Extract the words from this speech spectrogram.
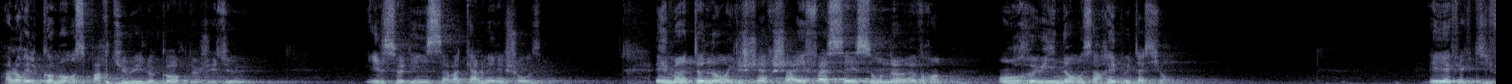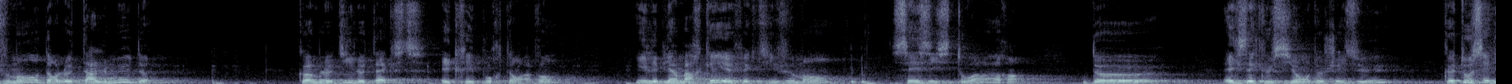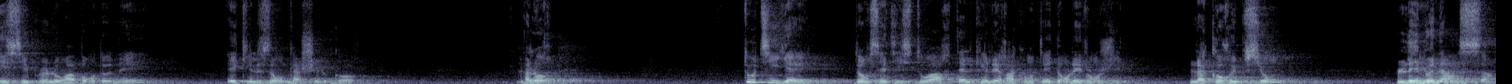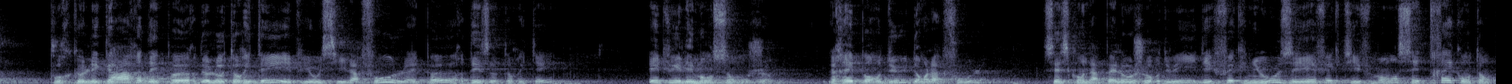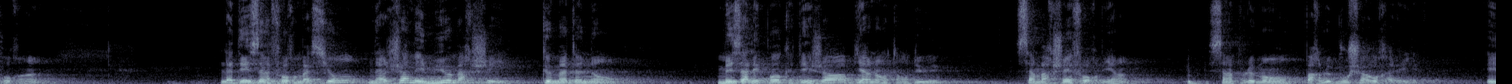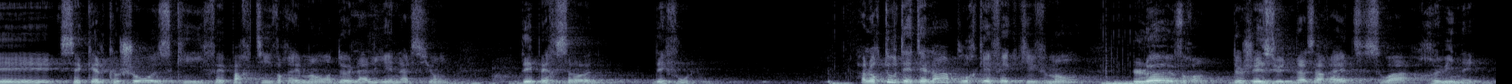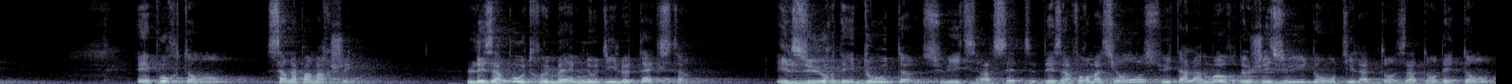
Alors ils commencent par tuer le corps de Jésus, ils se disent ça va calmer les choses. Et maintenant ils cherchent à effacer son œuvre en ruinant sa réputation. Et effectivement, dans le Talmud, comme le dit le texte, écrit pourtant avant, il est bien marqué effectivement ces histoires de exécution de Jésus, que tous ses disciples l'ont abandonné et qu'ils ont caché le corps. Alors, tout y est dans cette histoire telle qu'elle est racontée dans l'Évangile. La corruption, les menaces pour que les gardes aient peur de l'autorité, et puis aussi la foule ait peur des autorités, et puis les mensonges répandus dans la foule. C'est ce qu'on appelle aujourd'hui des fake news, et effectivement, c'est très contemporain. La désinformation n'a jamais mieux marché que maintenant mais à l'époque déjà, bien entendu, ça marchait fort bien, simplement par le bouche à oreille, et c'est quelque chose qui fait partie vraiment de l'aliénation des personnes, des foules. Alors tout était là pour qu'effectivement l'œuvre de Jésus de Nazareth soit ruinée. Et pourtant, ça n'a pas marché. Les apôtres eux-mêmes, nous dit le texte, ils eurent des doutes suite à cette désinformation, suite à la mort de Jésus dont ils attendaient tant.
